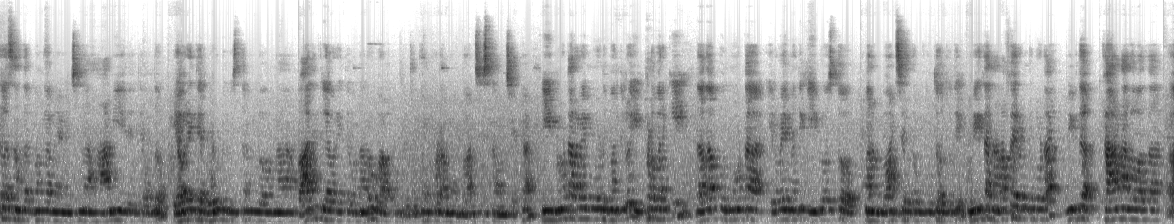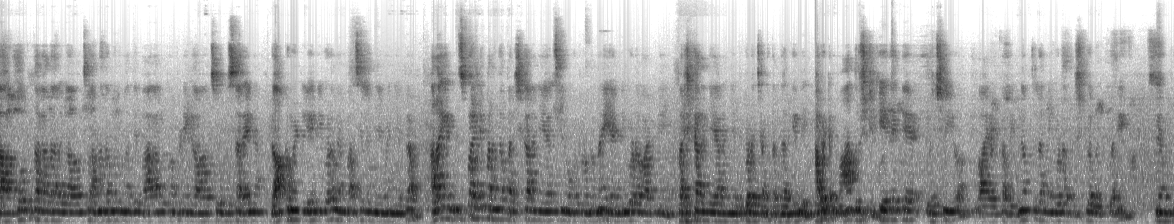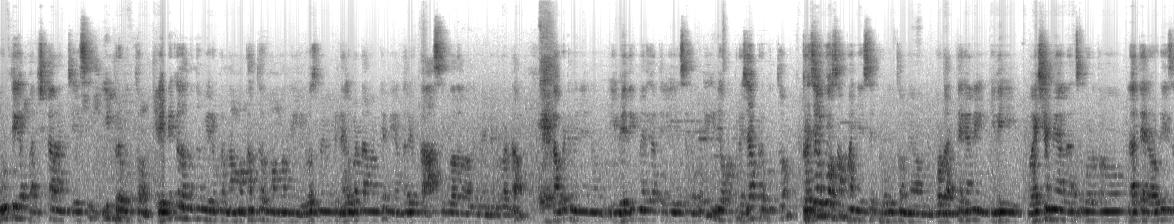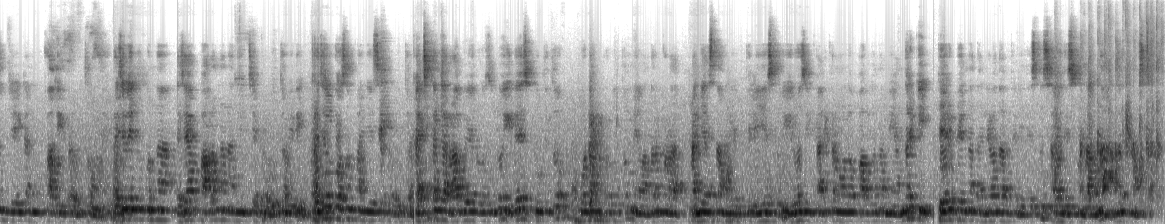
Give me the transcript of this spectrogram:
ఎన్నికల సందర్భంగా మేము ఇచ్చిన హామీ ఏదైతే ఉందో ఎవరైతే రోడ్డు విస్తరణలో ఉన్న బాధితులు ఎవరైతే ఉన్నారో వాళ్ళకు ప్రతి ఒక్కరు కూడా మేము బాండ్స్ ఇస్తామని చెప్పా. ఈ నూట అరవై మూడు మందిలో ఇప్పటి వరకు దాదాపు నూట ఇరవై మందికి ఈ రోజుతో మనం బాండ్స్ ఇవ్వడం పూర్తవుతుంది. మిగతా నలభై రెండు కూడా వివిధ కారణాల వల్ల ఆ, తగాదాలు కావచ్చు అన్నదమ్ముల మధ్య భాగాల పంపిణీ కావచ్చు సరైన డాక్యుమెంట్ లేని కూడా మేము పరిశీలన చేయమని చెప్పాం. అలాగే మున్సిపాలిటీ పరంగా పరిష్కారం చేయాల్సిన ఒకటి ఉన్నాయి. అన్ని కూడా వాటిని పరిష్కారం చేయాలని చెప్పి కూడా చెప్పడం జరిగింది. కాబట్టి మా దృష్టికి ఏదైతే వచ్చినాయో ఆ యొక్క విజ్ఞప్తులన్నీ కూడా దృష్టిలో పెట్టుకొని మేము పూర్తిగా పరిష్కారం చేసి ఈ ప్రభుత్వం ఎన్నికల ముందు మీరు ఒక నమ్మకంతో మమ్మల్ని ఈ రోజు మీ అందరి యొక్క ఆశీర్వాదం వల్ల మేము నిలబడ్డాం. కాబట్టి నేను ఈ వేదిక మీదుగా తెలియజేసేది ఒకటి ఇది ఒక ప్రజా ప్రభుత్వం ప్రజల కోసం పనిచేసే ప్రభుత్వం మేము కూడా అంతేగాని ఇది వైషమ్యాలు రెచ్చగొడటము లేకపోతే రౌడీజం చేయడానికి కాదు ఈ ప్రభుత్వం ప్రజలు ఎన్నుకున్న ప్రజా పాలనను అందించే ప్రభుత్వం ఇది. ప్రజల కోసం పనిచేసే ప్రభుత్వం. ఖచ్చితంగా రాబోయే రోజుల్లో ఇదే స్ఫూర్తితో కూటమి ప్రభుత్వం మేమందరం కూడా పనిచేస్తామని చెప్పి తెలియజేస్తూ ఈ రోజు ఈ కార్యక్రమంలో పాల్గొన్న మీ అందరికీ పేరు పేరున ధన్యవాదాలు తెలియజేస్తూ సెలవు తీసుకుంటామన్నా అందరికీ నమస్కారం.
